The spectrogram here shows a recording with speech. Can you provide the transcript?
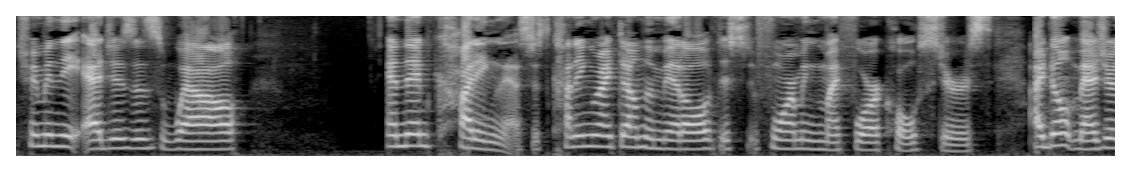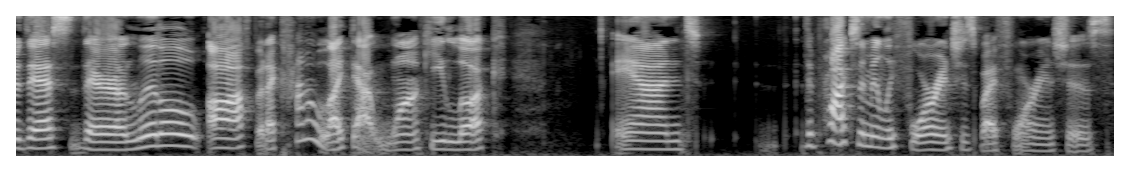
Trimming the edges as well. And then cutting this, just cutting right down the middle, just forming my four coasters. I don't measure this. They're a little off, but I kind of like that wonky look. And approximately four inches by four inches.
